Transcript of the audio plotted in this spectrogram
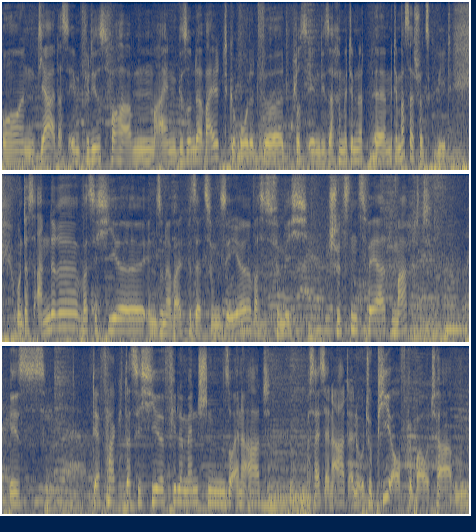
Und ja, dass eben für dieses Vorhaben ein gesunder Wald gerodet wird, plus eben die Sache mit dem, äh, mit dem Wasserschutzgebiet. Und das andere, was ich hier in so einer Waldbesetzung sehe, was es für mich schützenswert macht, ist der Fakt, dass sich hier viele Menschen so eine Art, was heißt eine Art, eine Utopie aufgebaut haben,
